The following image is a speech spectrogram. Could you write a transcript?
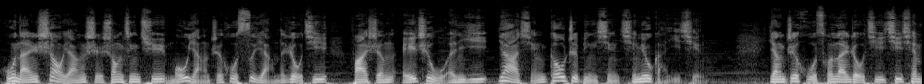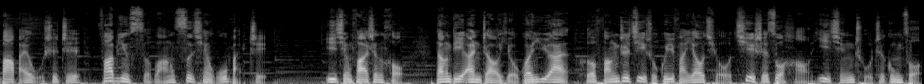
湖南邵阳市双清区某养殖户饲养的肉鸡发生 H5N1 亚型高致病性禽流感疫情，养殖户存栏肉鸡七千八百五十只，发病死亡四千五百只。疫情发生后。当地按照有关预案和防治技术规范要求，切实做好疫情处置工作，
